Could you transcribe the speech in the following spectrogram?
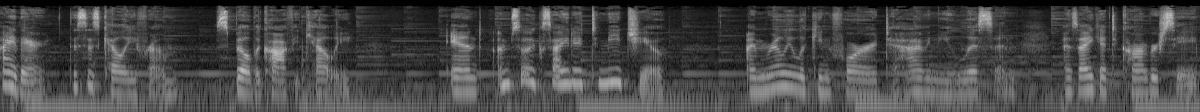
Hi there, this is Kelly from Spill the Coffee Kelly, and I'm so excited to meet you. I'm really looking forward to having you listen as I get to conversate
